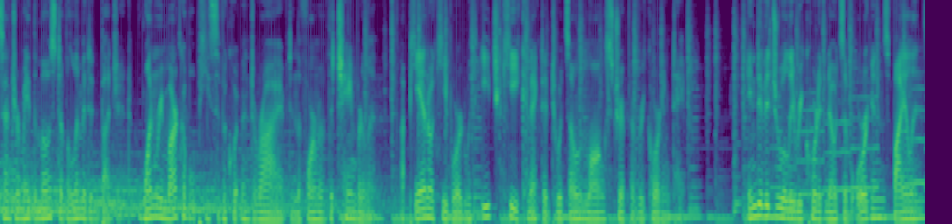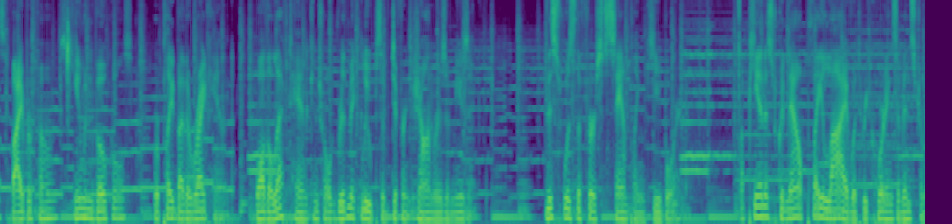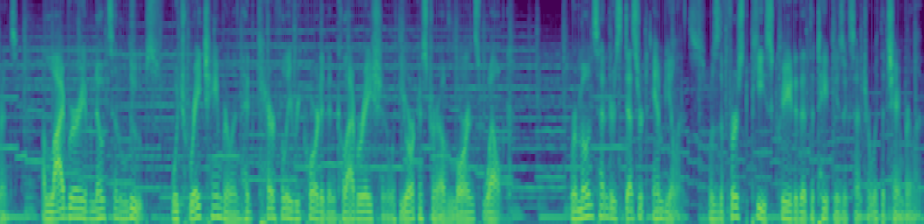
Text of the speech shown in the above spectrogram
Center made the most of a limited budget, one remarkable piece of equipment arrived in the form of the Chamberlin, a piano keyboard with each key connected to its own long strip of recording tape. Individually recorded notes of organs, violins, vibraphones, human vocals were played by the right hand, while the left hand controlled rhythmic loops of different genres of music. This was the first sampling keyboard. A pianist could now play live with recordings of instruments, a library of notes and loops, which Ray Chamberlin had carefully recorded in collaboration with the orchestra of Lawrence Welk. Ramon Sender's Desert Ambulance was the first piece created at the Tape Music Center with the Chamberlin.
